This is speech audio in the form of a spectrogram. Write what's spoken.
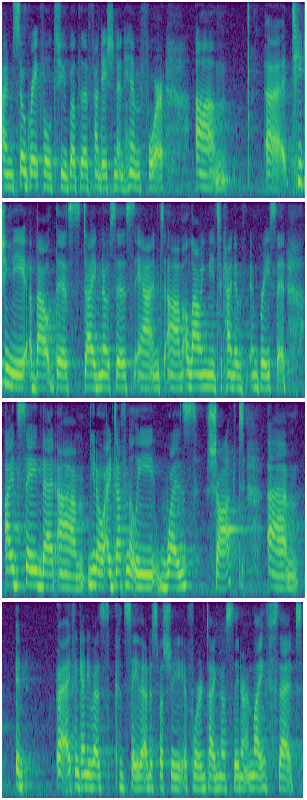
I'm so grateful to both the foundation and him for um, uh, teaching me about this diagnosis and um, allowing me to kind of embrace it. I'd say that, um, you know, I definitely was shocked. Um, it, I think any of us could say that, especially if we're diagnosed later in life, that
